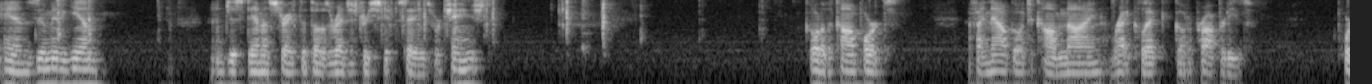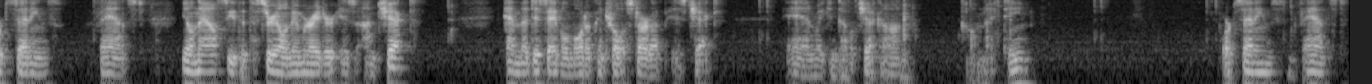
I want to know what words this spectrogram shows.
and zoom in again and just demonstrate that those registry settings were changed. Go to the COM ports. If I now go to COM9, right click, go to properties, port settings, advanced, you'll now see that the serial enumerator is unchecked and the disable modem control at startup is checked. And we can double check on COM19, port settings, advanced,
